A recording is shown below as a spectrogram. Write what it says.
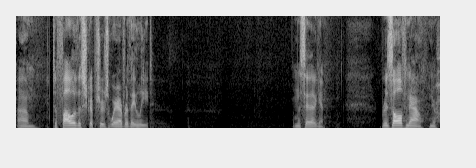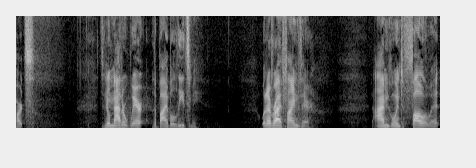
um, to follow the scriptures wherever they lead. I'm going to say that again. Resolve now in your hearts. that No matter where the Bible leads me, whatever I find there, I'm going to follow it,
